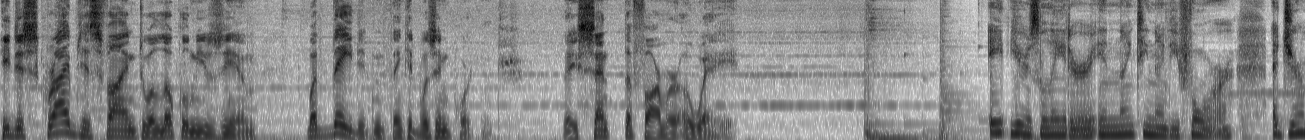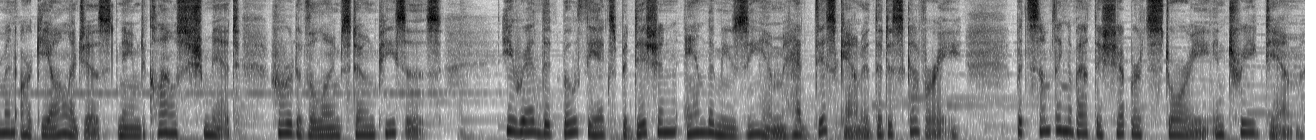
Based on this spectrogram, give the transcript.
He described his find to a local museum, but they didn't think it was important. They sent the farmer away. Eight years later, in 1994, a German archaeologist named Klaus Schmidt heard of the limestone pieces. He read that both the expedition and the museum had discounted the discovery, but something about the shepherd's story intrigued him.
